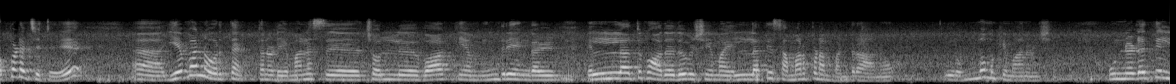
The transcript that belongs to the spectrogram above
ஒப்படைச்சிட்டு எவன் ஒருத்தன் தன்னுடைய மனசு சொல்லு வாக்கியம் இந்திரியங்கள் எல்லாத்துக்கும் அதது விஷயமா எல்லாத்தையும் சமர்ப்பணம் பண்ணுறானோ இது ரொம்ப முக்கியமான விஷயம். உன்னிடத்தில்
